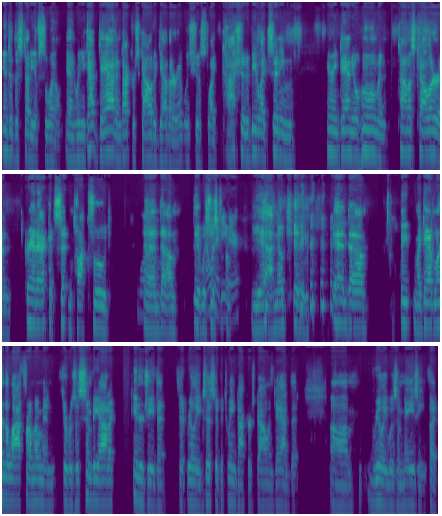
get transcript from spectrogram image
into the study of soil. And when you got dad and Dr. Scow together, it was just like, gosh, it'd be like sitting, hearing Daniel Humm and Thomas Keller and Grant Achatz sit and talk food. Wow. And um, it was I just um, yeah no kidding and um, they, my dad learned a lot from him and there was a symbiotic energy that that really existed between dr scow and dad that um, really was amazing but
